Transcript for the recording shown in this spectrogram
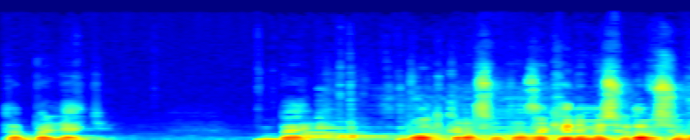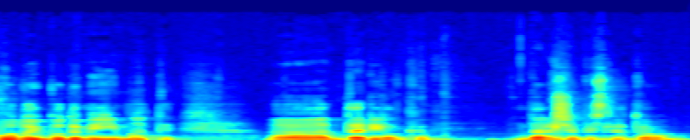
Та блядь. Б. Вот красота. Закинемо сюди всю воду і будемо її мити. Е, тарілки. Далі після того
